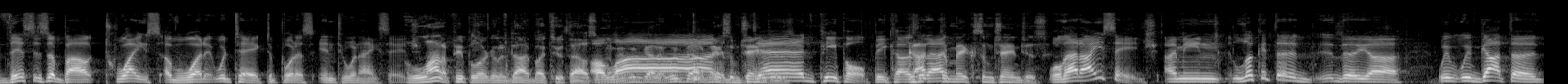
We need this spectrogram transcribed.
This is about twice of what it would take to put us into an ice age. A lot of people are going to die by 2000. A I mean, lot We've got to, we've got to make some of changes. dead people because Got of that. to make some changes. Well, that ice age. I mean, look at the the. Uh, we've we've got the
